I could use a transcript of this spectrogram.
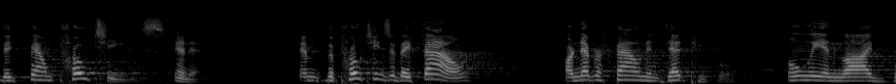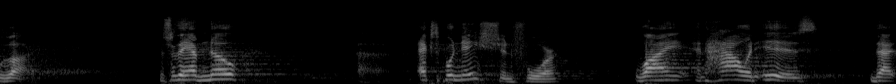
they found proteins in it. And the proteins that they found are never found in dead people, only in live blood. And so they have no uh, explanation for why and how it is that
